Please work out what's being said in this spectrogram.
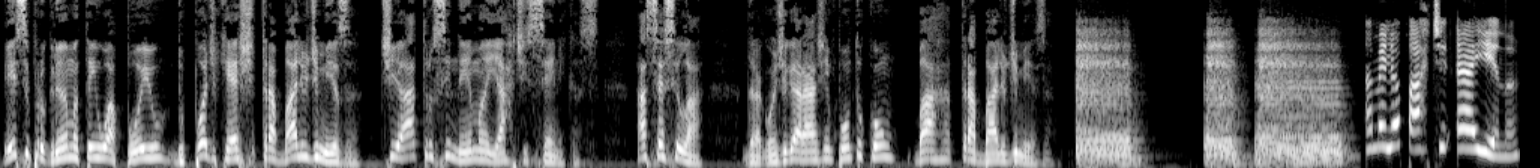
Esse programa tem o apoio do podcast Trabalho de Mesa, Teatro, Cinema e Artes Cênicas. Acesse lá dragõesdegaragem.com barra Trabalho de Mesa. A melhor parte é a hiena.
